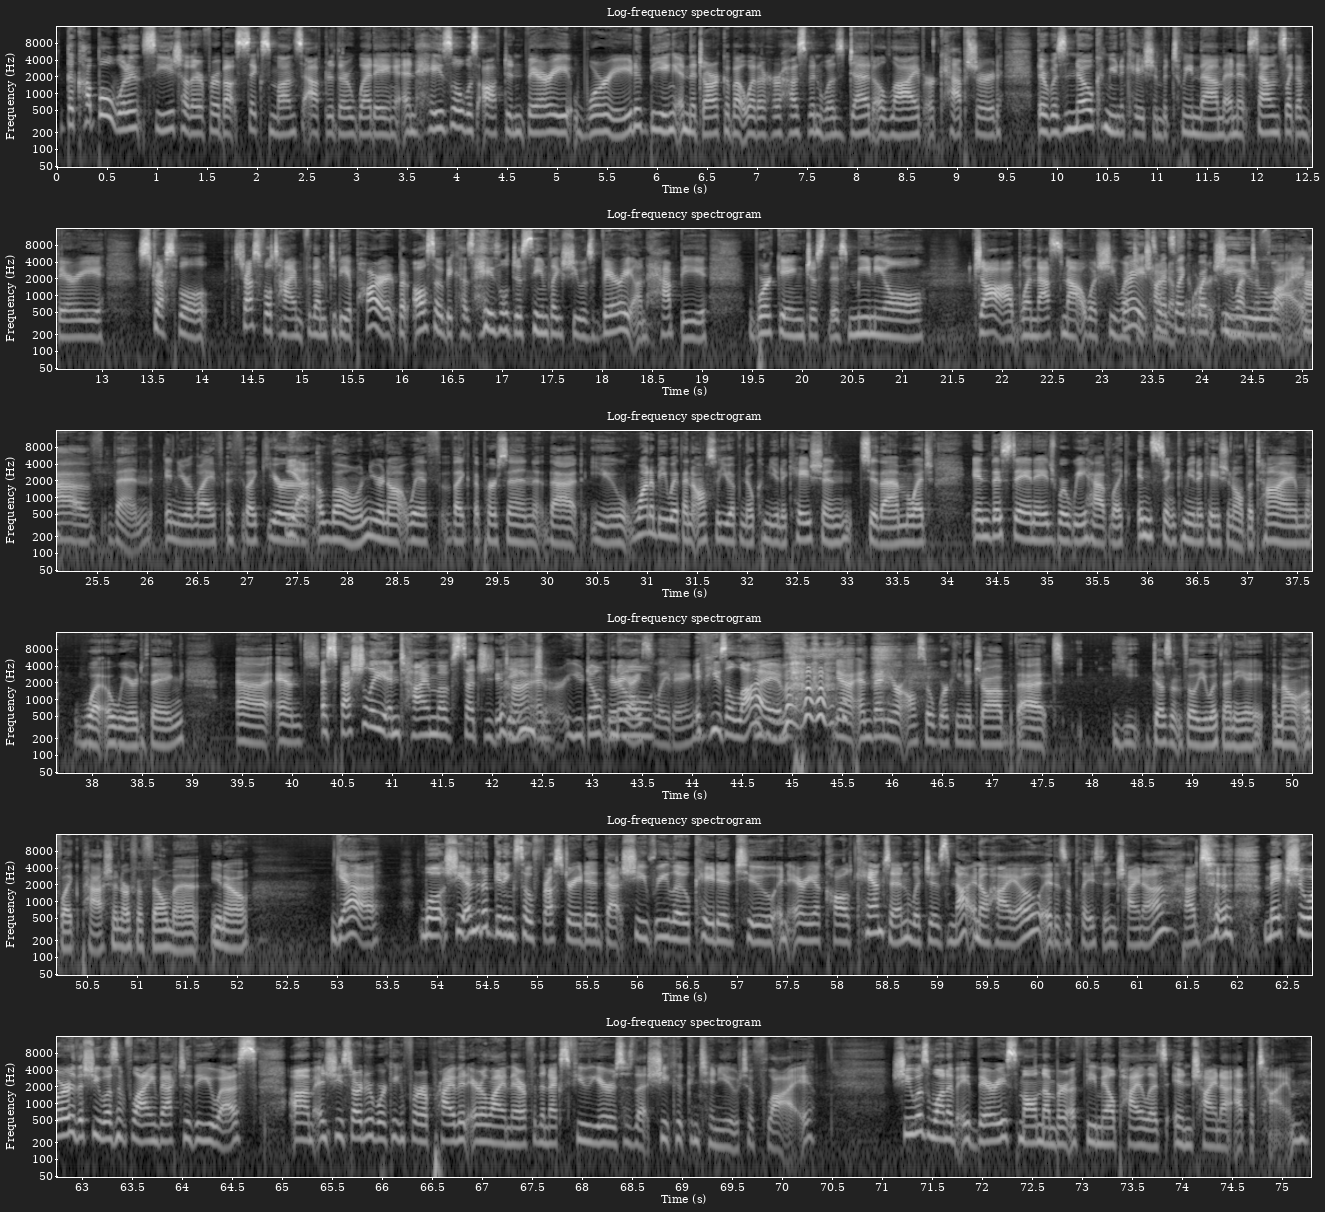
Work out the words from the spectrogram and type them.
The couple wouldn't see each other for about six months after their wedding, and Hazel was often very worried, being in the dark about whether her husband was dead, alive, or captured. There was no communication between them, and it sounds like a very stressful stressful time for them to be apart, but also because Hazel just seemed like she was very unhappy working just this menial job when that's not what she went right. to China so it's like, for. what she do went to you fly. have then in your life if like you're Yeah. alone, you're not with like the person that you want to be with, and also you have no communication to them. Which in this day and age where we have like instant communication all the time, what a weird thing. Uh, and Especially in time of such and danger, you don't very know isolating. if he's alive. yeah, and then you're also working a job that y- doesn't fill you with any amount of like passion or fulfillment. You know. Yeah. Well, she ended up getting so frustrated that she relocated to an area called Canton, which is not in Ohio. It is a place in China. Had to make sure that she wasn't flying back to the US. Um, and she started working for a private airline there for the next few years so that she could continue to fly. She was one of a very small number of female pilots in China at the time.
